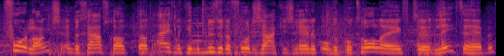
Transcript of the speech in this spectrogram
voorlangs. En de Graafschap dat eigenlijk in de minuten daarvoor de zaakjes redelijk onder controle heeft, uh, leek te hebben.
